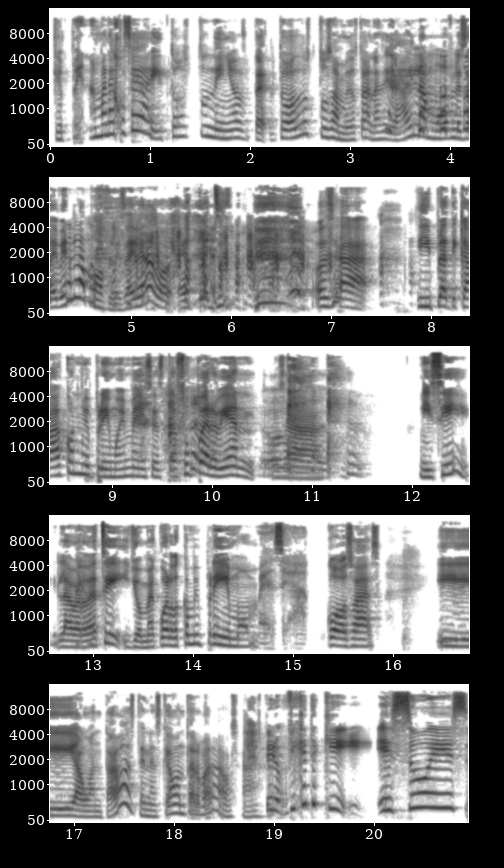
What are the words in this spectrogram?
qué pena, María José, ahí todos tus niños, todos los- tus amigos te van a decir, ay, la mofles, ahí viene la mofles, ahí viene la mofles. Entonces, o sea, y platicaba con mi primo y me dice, está súper bien, o sea, y sí, la verdad sí, y yo me acuerdo que mi primo me decía cosas y aguantabas, tenías que aguantar vara, o sea. Pero fíjate que eso es,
